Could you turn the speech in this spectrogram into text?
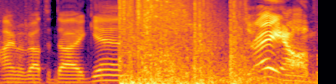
I'm about to die again. Damn!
